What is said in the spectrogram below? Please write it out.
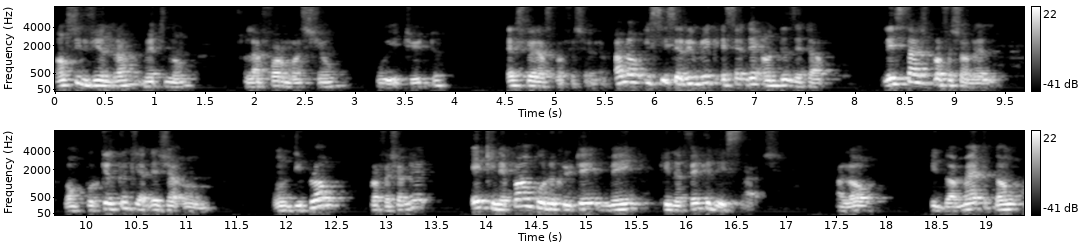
Ensuite viendra maintenant la formation ou études, expérience professionnelle. Alors ici, ces rubriques est scindée en deux étapes. Les stages professionnels, donc pour quelqu'un qui a déjà un, diplôme professionnel et qui n'est pas encore recruté, mais qui ne fait que des stages. Alors, il doit mettre donc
